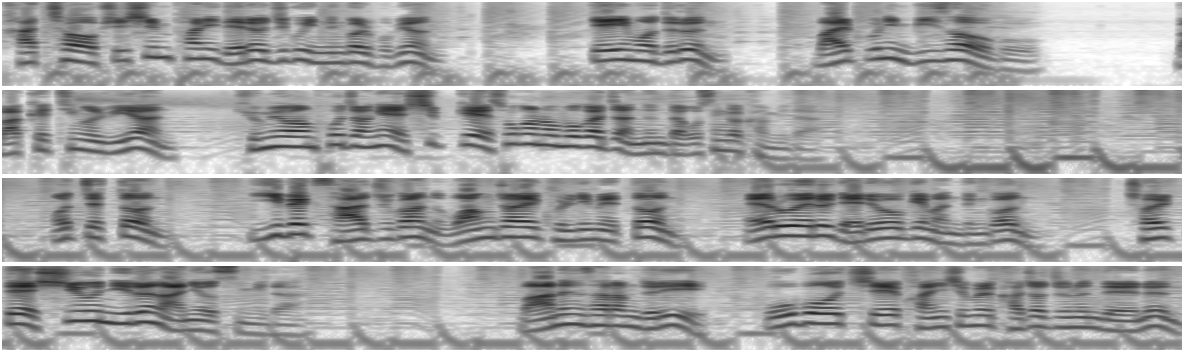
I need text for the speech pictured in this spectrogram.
가차없이 심판이 내려지고 있는 걸 보면 게이머들은 말뿐인 미서하고 마케팅을 위한 교묘한 포장에 쉽게 속아 넘어가지 않는다고 생각합니다. 어쨌든 204주간 왕좌에 군림했던 LOL을 내려오게 만든 건 절대 쉬운 일은 아니었습니다. 많은 사람들이 오버워치에 관심을 가져주는 데에는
